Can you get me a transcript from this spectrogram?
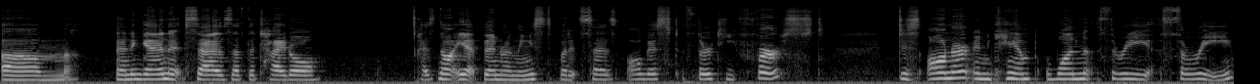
Um, and again, it says that the title has not yet been released, but it says August 31st. Dishonor in Camp 133.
